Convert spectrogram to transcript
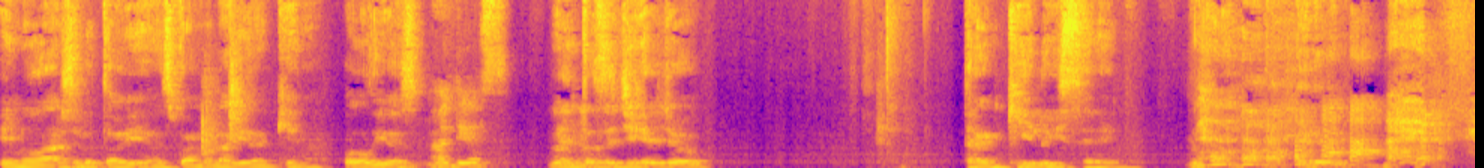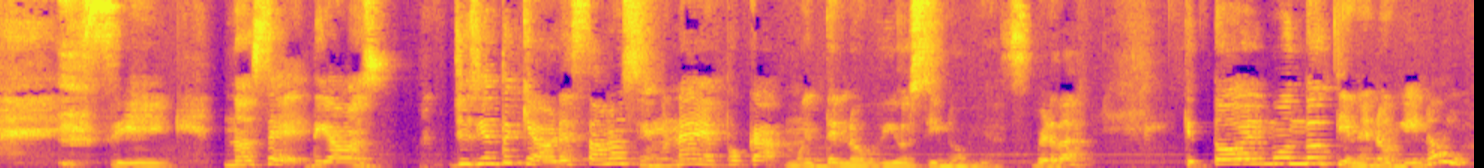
y no dárselo todavía, es cuando la vida quiera, o Dios. Oh Dios. Entonces dije yo, tranquilo y sereno. sí, no sé, digamos, yo siento que ahora estamos en una época muy de novios y novias, ¿verdad? Que todo el mundo tiene novio y novia.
